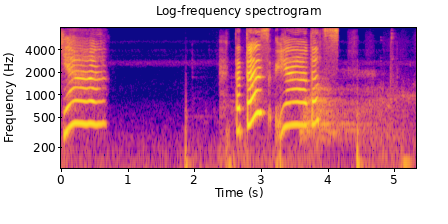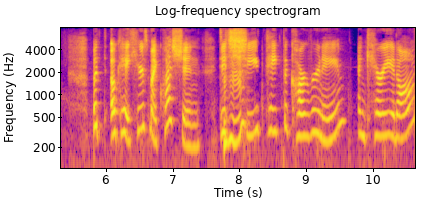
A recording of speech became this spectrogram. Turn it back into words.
Yeah. That does. Yeah, that's. But okay, here's my question: Did Mm-hmm. she take the Carver name and carry it on?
